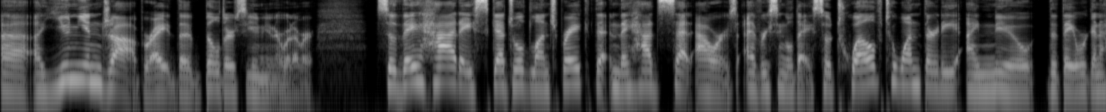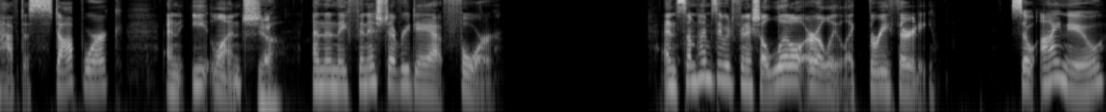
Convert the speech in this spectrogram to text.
uh, a union job, right? The builders union or whatever. So they had a scheduled lunch break that, and they had set hours every single day. So 12 to 1:30, I knew that they were going to have to stop work and eat lunch, Yeah. and then they finished every day at 4. And sometimes they would finish a little early, like 3:30. So I knew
